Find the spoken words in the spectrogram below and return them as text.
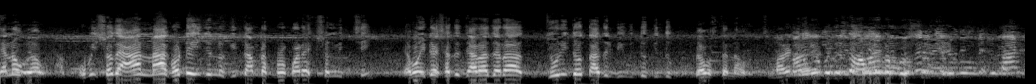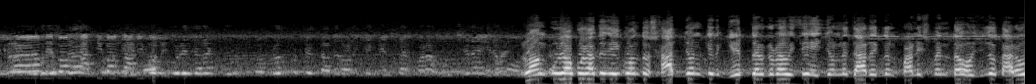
যেন ভবিষ্যতে আর না ঘটে এই জন্য কিন্তু আমরা প্রপার অ্যাকশন নিচ্ছি এবং এটার সাথে যারা যারা জড়িত তাদের বিরুদ্ধে কিন্তু ব্যবস্থা নেওয়া হচ্ছে। মাননীয় উপদেষ্টা, আমার একটা প্রশ্ন পাটগ্রাম এবং হাতিবান্ধ আমি বলি। করে যারা অপরাধ করছে তাদের অনেকে গ্রেফতার করা হচ্ছে না এরকম রংপুর অপরাধে এই পর্যন্ত সাতজনকে গ্রেপ্তার করা হয়েছে এই জন্য যার একজন পানিশমেন্ট দেওয়া হয়েছিল তারও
